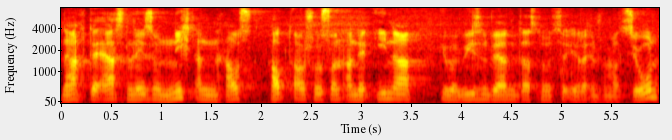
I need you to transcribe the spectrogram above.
nach der ersten Lesung nicht an den Hauptausschuss, sondern an den INA überwiesen werden. Das nur zu Ihrer Information.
